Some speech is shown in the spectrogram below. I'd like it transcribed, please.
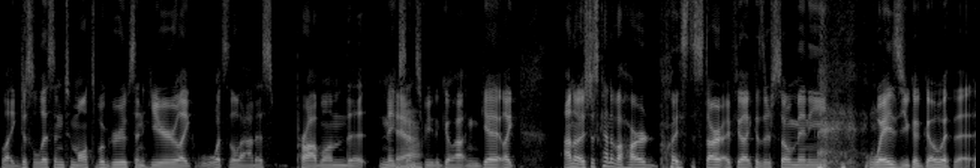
like just listen to multiple groups and hear like what's the loudest problem that makes Yeah. sense for you to go out and get. Like, I don't know. It's just kind of a hard place to start. I feel like because there's so many ways you could go with it.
